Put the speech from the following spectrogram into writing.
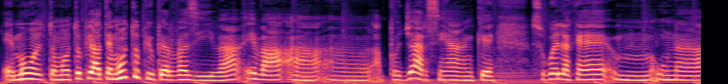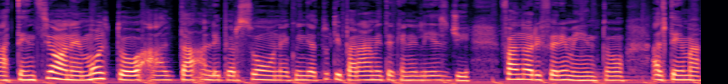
è molto molto più alta, è molto più pervasiva e va a, a appoggiarsi anche su quella che è um, un'attenzione molto alta alle persone, quindi a tutti i parametri che nell'ESG fanno riferimento al tema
